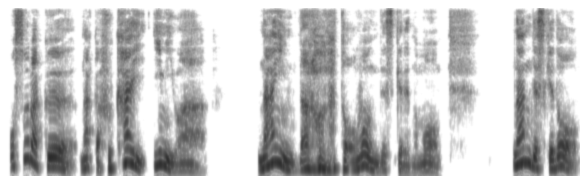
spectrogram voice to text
おそらくなんか深い意味はないんだろうなと思うんですけれども、なんですけど、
